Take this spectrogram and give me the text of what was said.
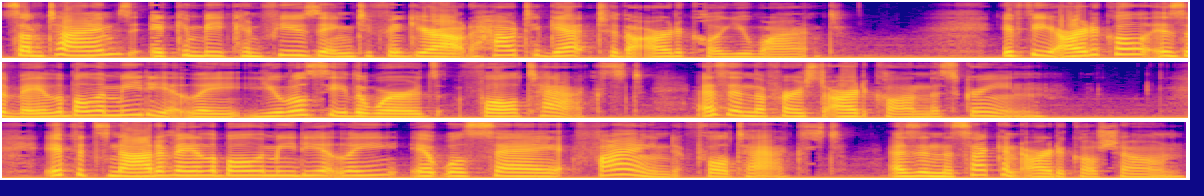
Sometimes it can be confusing to figure out how to get to the article you want. If the article is available immediately, you will see the words full text, as in the first article on the screen. If it's not available immediately, it will say Find Full Text, as in the second article shown.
